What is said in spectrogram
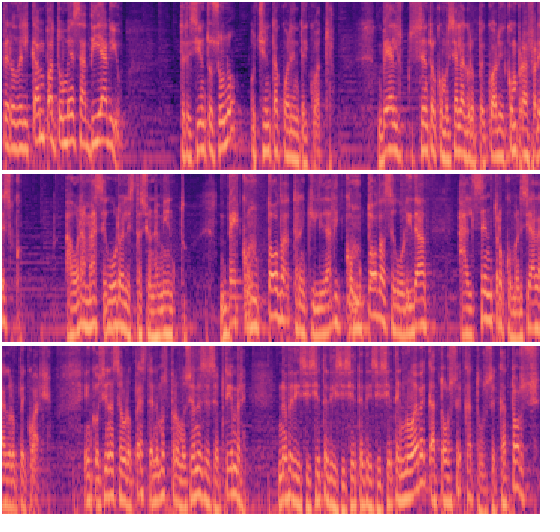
pero del campo a tu mesa diario. 301-8044. Ve al centro comercial agropecuario y compra fresco. Ahora más seguro el estacionamiento. Ve con toda tranquilidad y con toda seguridad al Centro Comercial Agropecuario. En Cocinas Europeas tenemos promociones de septiembre. 9, 17, 17, 17, 9, 14, 14, 14.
